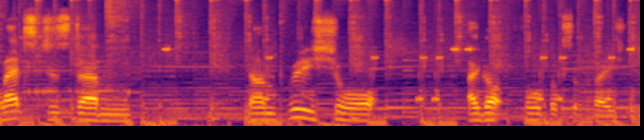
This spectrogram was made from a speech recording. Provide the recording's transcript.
let's just um. Now I'm pretty sure I got four books of evasion.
